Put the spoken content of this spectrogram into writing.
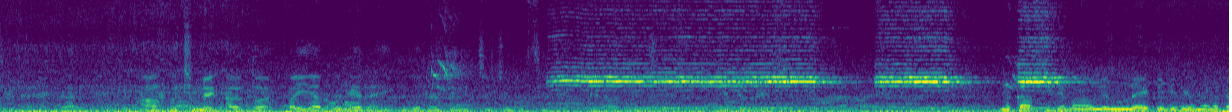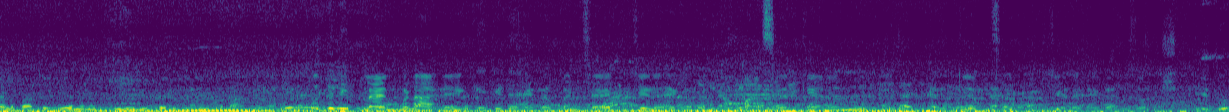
ਜਿਹੜਾ ਹੈਗਾ ਆ ਕੁਝ ਮੇਰੇ ਖਿਆਲ ਤੋਂ ਐਫ ਆਈ ਆਰ ਵਗੈਰਾ ਹੈਗੀ ਉਹਦੇ ਦੇ ਵਿੱਚ ਜੋ ਸੀ ਕਿਤੇ ਨਹੀਂ। ਨਿਕਾਸੀ ਦੇ ਮਾਮਲੇ ਨੂੰ ਲੈ ਕੇ ਜਿਹੜੀ ਉਹਨਾਂ ਨਾਲ ਗੱਲਬਾਤ ਹੋਈ ਹੈ ਉਹਨਾਂ ਨੇ ਕੀ ਬਣਾ ਉਹਦੇ ਲਈ ਪਲਾਨ ਬਣਾ ਰਹੇ ਹਾਂ ਕਿ ਜਿਹੜਾ ਹੈਗਾ ਪੰਚਾਇਤ ਜਿਹੜਾ ਹੈਗਾ ਬੰਦਾ ਪਾਸ ਕਰਕੇ ਇਹਨਾਂ ਨੂੰ ਕਿ ਅਫਸਰ ਜਿਹੜਾ ਹੈਗਾ ਰਿਜ਼ੋਲੂਸ਼ਨ ਦੇ ਦੋ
